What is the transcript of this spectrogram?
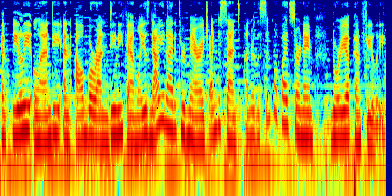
Pamphili, Landi, and Aldobrandini families, now united through marriage and descent under the simplified surname Doria Pamphili.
